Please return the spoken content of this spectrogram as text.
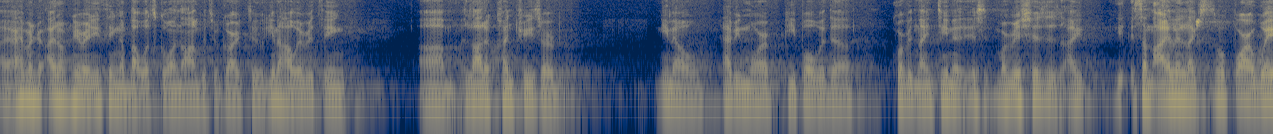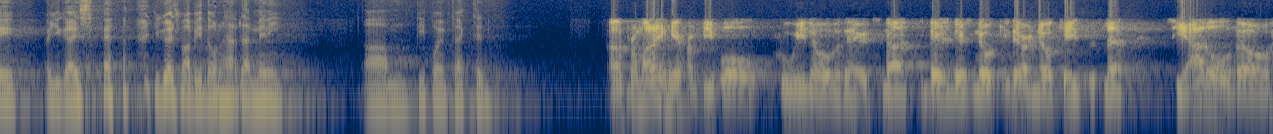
I haven't I don't hear anything about what's going on with regard to you know how everything. Um, a lot of countries are, you know, having more people with the COVID nineteen. Is Mauritius is I? It's an island like so far away. Are you guys? you guys probably don't have that many um, people infected. Um, from what I hear from people who we know over there, it's not there. There's no there are no cases left. Seattle, though,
